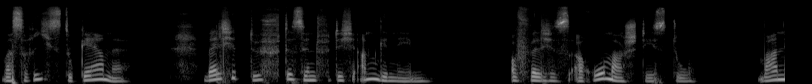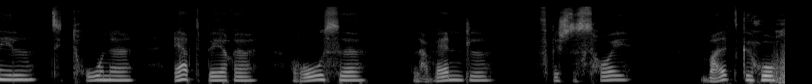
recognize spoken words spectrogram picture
Was riechst du gerne? Welche Düfte sind für dich angenehm? Auf welches Aroma stehst du? Vanille, Zitrone, Erdbeere, Rose, Lavendel, frisches Heu, Waldgeruch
